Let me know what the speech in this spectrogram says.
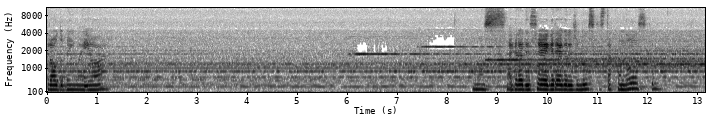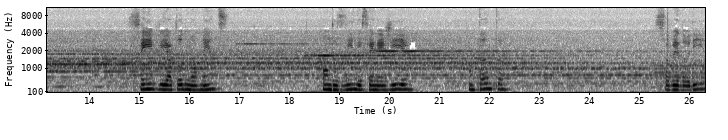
prol do bem maior. Vamos agradecer a egrégora de luz que está conosco, sempre e a todo momento, conduzindo essa energia com tanta sabedoria.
